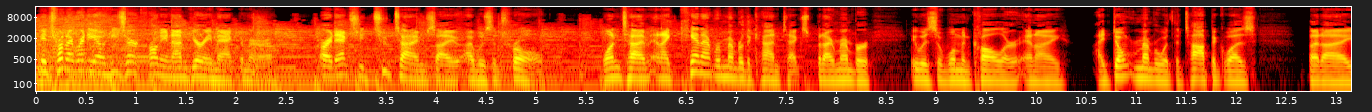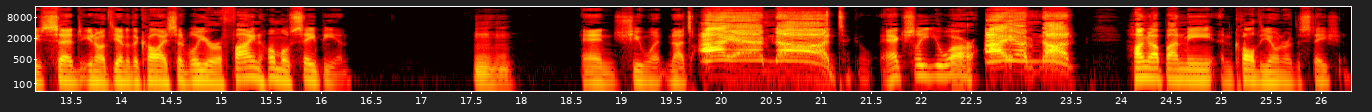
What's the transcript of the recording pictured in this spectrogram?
It's Red Eye Radio. He's Eric and I'm Gary McNamara. All right, actually, two times I, I was a troll. One time, and I cannot remember the context, but I remember it was a woman caller, and I, I don't remember what the topic was, but I said, you know, at the end of the call, I said, Well, you're a fine Homo sapien. Mm-hmm. And she went nuts. I am not. I go, Actually, you are. I am not. Hung up on me and called the owner of the station.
